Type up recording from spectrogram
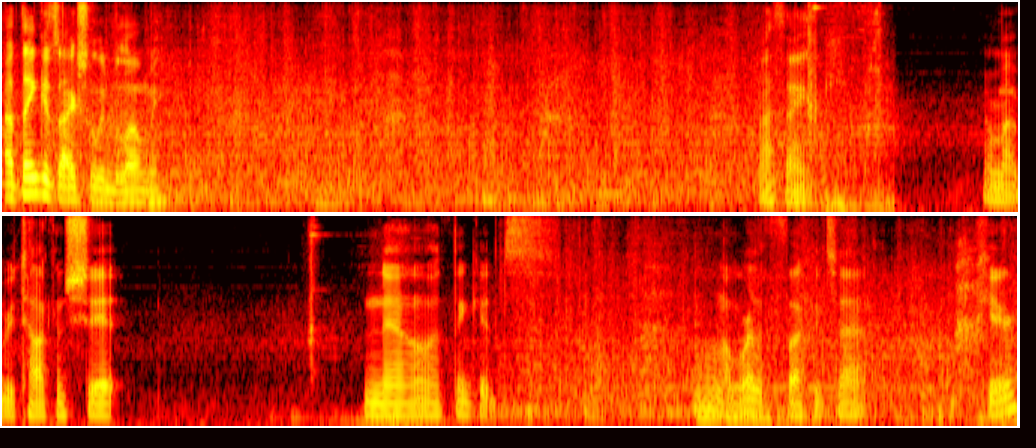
I think it's actually below me. I think. I might be talking shit. No, I think it's. I don't know where the fuck it's at. Up here?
